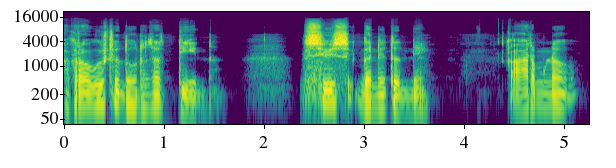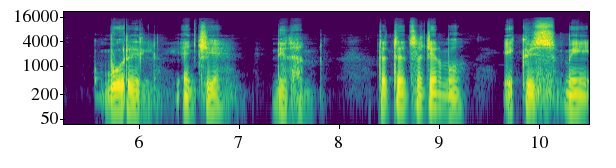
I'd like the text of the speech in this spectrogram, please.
अकरा ऑगस्ट दोन हजार तीन. स्विस गणितज्ञ आर्मन बोरेल यांचे निधन. तर त्यांचा जन्म एकवीस मे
